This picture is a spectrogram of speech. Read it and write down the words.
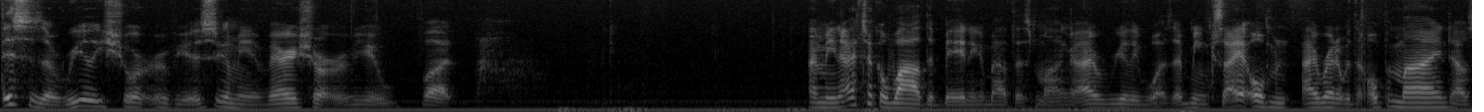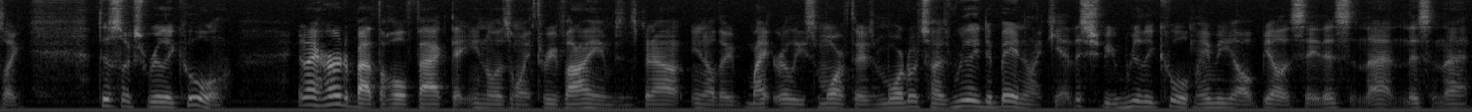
this is a really short review. This is gonna be a very short review, but I mean, I took a while debating about this manga. I really was. I mean, because I opened, I read it with an open mind. I was like, this looks really cool. And I heard about the whole fact that you know there's only three volumes and it's been out. You know they might release more if there's more to it. So I was really debating, like, yeah, this should be really cool. Maybe I'll be able to say this and that and this and that.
